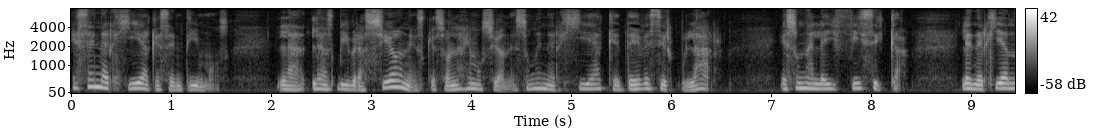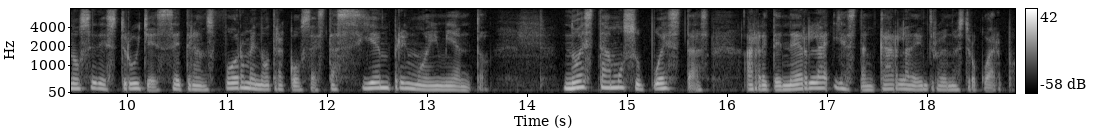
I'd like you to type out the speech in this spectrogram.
Esa energía que sentimos, las vibraciones, que son las emociones, son energía que debe circular. Es una ley física. La energía no se destruye, se transforma en otra cosa, está siempre en movimiento. No estamos supuestas a retenerla y estancarla dentro de nuestro cuerpo,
